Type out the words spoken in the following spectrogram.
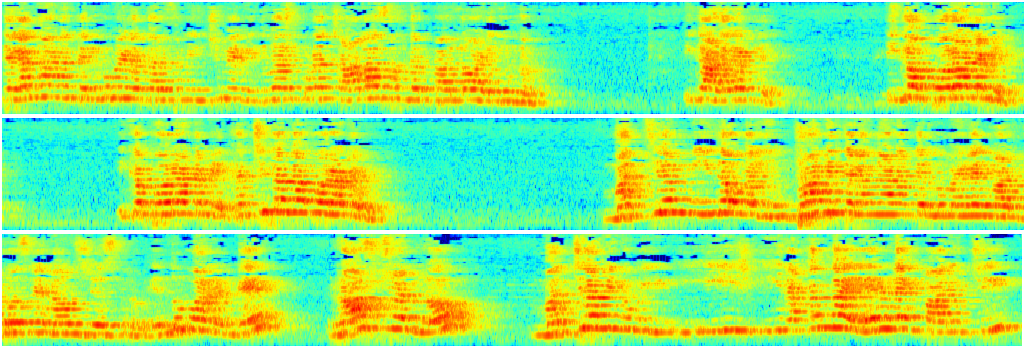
తెలంగాణ తెలుగు మేడ తరఫు నుంచి మేము ఇదివరకు కూడా చాలా సందర్భాల్లో అడుగున్నాం. ఇక అడగట్లే. ఇక పోరాటమే. ఇక పోరాటమే. ఖచ్చితంగా పోరాటమే. మద్యం మీద ఒక యుద్ధాన్ని తెలంగాణ తెలుగు మహిళ ఇవాళ రోజున అనౌన్స్ చేస్తున్నాం. ఎందుకు అనంటే రాష్ట్రంలో మద్యాన్ని నువ్వు ఈ- ఈ- రకంగా ఏరులై పాలించి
